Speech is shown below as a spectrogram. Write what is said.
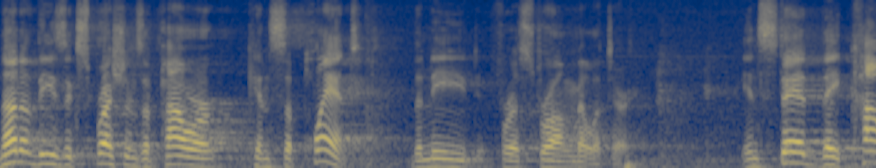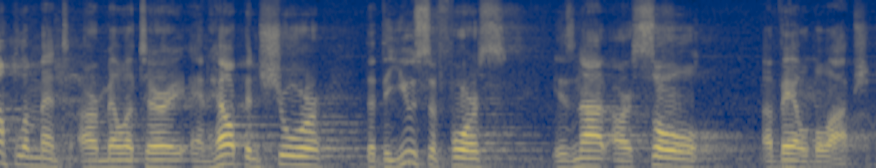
None of these expressions of power can supplant the need for a strong military. Instead, they complement our military and help ensure that the use of force is not our sole available option.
